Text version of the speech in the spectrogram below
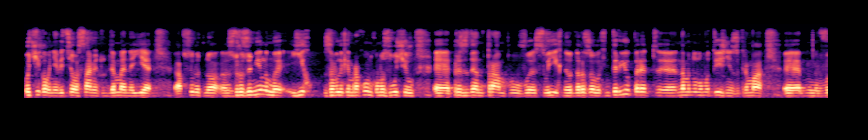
очікування від цього саміту для мене є абсолютно зрозумілими. Їх за великим рахунком озвучив е, президент Трамп в своїх неодноразових інтерв'ю перед е, на минулому тижні. Зокрема, е, в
